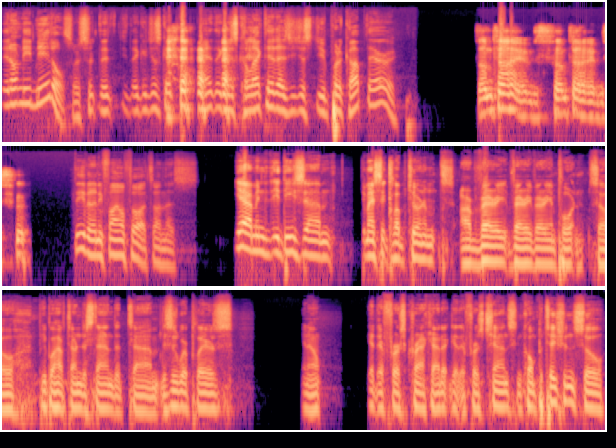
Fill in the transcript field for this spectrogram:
They don't need needles, or so they, they could just get. they could just collect it as you just you put a cup there. Sometimes, sometimes. Stephen, any final thoughts on this? Yeah, I mean these um, domestic club tournaments are very, very, very important. So people have to understand that um, this is where players, you know, get their first crack at it, get their first chance in competition. So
